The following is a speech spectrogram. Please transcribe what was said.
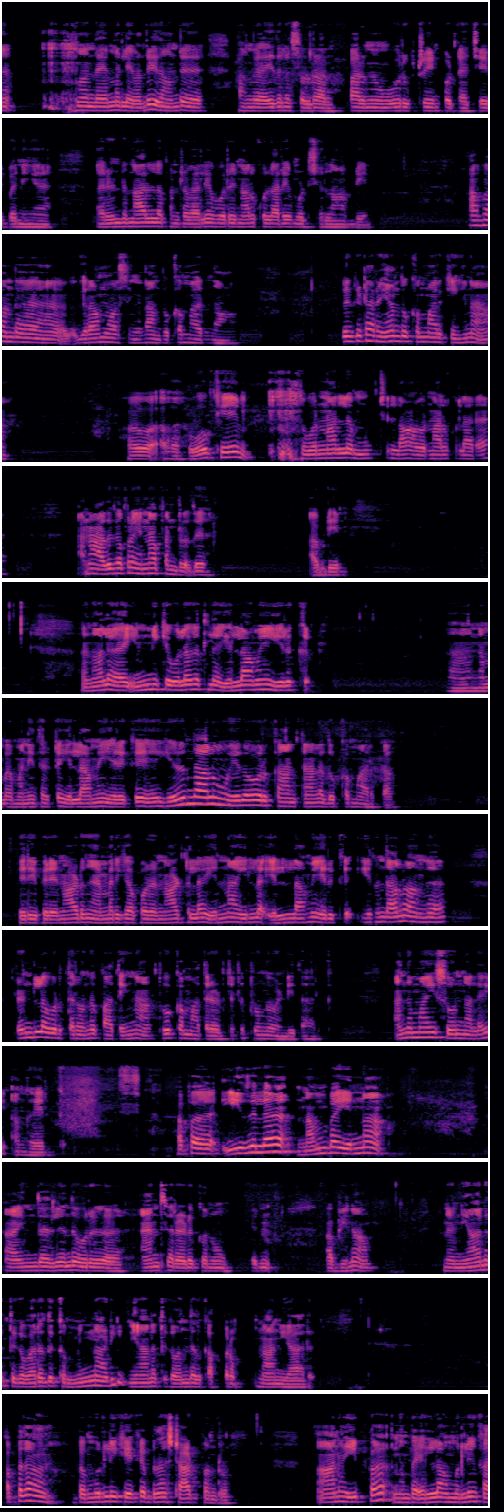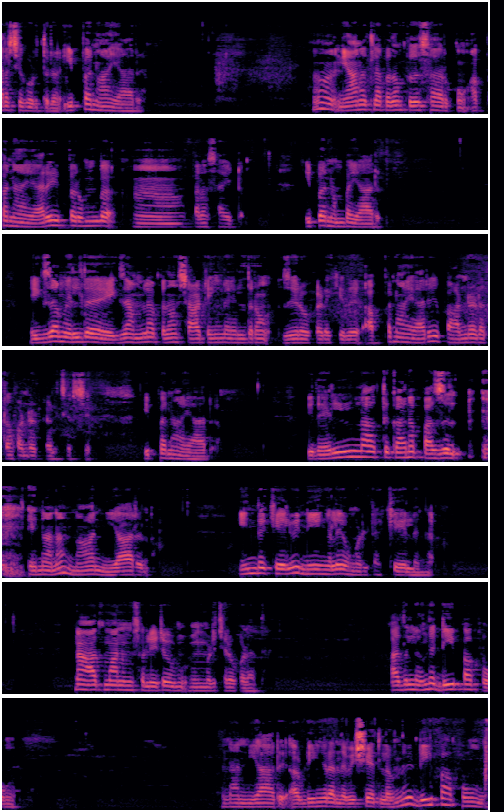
அந்த எம்எல்ஏ வந்து இதை வந்து அங்கே இதில் சொல்கிறாரு பாருங்கள் உங்கள் ஊருக்கு ட்ரெயின் போட்டாச்சு இப்போ நீங்கள் ரெண்டு நாளில் பண்ணுற வேலையை ஒரே நாளுக்குள்ளாரே முடிச்சிடலாம் அப்படின்னு. அப்போ அந்த கிராமவாசிங்கெல்லாம் துக்கமாக இருந்தாங்க. இவர்கிட்ட ஏன் துக்கமாக இருக்கீங்கன்னா ஓகே ஒரு நாளில் முடிச்சிடலாம் ஒரு நாளுக்குள்ளார. ஆனால் அதுக்கப்புறம் என்ன பண்ணுறது அப்படின்னு. அதனால் இன்றைக்கி உலகத்தில் எல்லாமே இருக்குது நம்ம மனிதர்கிட்ட எல்லாமே இருக்குது இருந்தாலும் ஏதோ ஒரு காரணத்தினால துக்கமாக இருக்காங்க. பெரிய பெரிய நாடுங்க அமெரிக்கா போன்ற நாட்டில் என்ன இல்லை எல்லாமே இருக்குது இருந்தாலும் அங்கே ரெண்டில் ஒருத்தர் வந்து பார்த்திங்கன்னா தூக்க மாத்திரை எடுத்துகிட்டு தூங்க வேண்டியதாக இருக்குது அந்த மாதிரி சூழ்நிலை அங்கே இருக்குது அப்போ இதில் நம்ம என்ன இந்த இதுலேருந்து ஒரு ஆன்சர் எடுக்கணும் என் அப்படின்னா நான் ஞானத்துக்கு வர்றதுக்கு முன்னாடி ஞானத்துக்கு வந்ததுக்கப்புறம் நான் யார்? அப்போ தான் இப்போ முரளி கேட்க இப்போ தான் ஸ்டார்ட் பண்ணுறோம் ஆனால் இப்போ நம்ம எல்லா முரளியும் கரைச்சி கொடுத்துட்டோம். இப்போ நான் யார்? ஞானத்தில் அப்போ தான் புதுசாக இருக்கும். அப்போ நான் யார்? இப்போ ரொம்ப பழசாயிட்டோம். இப்போ நம்ம யார்? எக்ஸாம் எழுத எக்ஸாமில் அப்போ தான் ஸ்டார்டிங்கில் எழுதுகிறோம் ஜீரோ கிடைக்கிது. அப்போ நான் யார்? இப்போ ஹண்ட்ரட் அவுட் ஆஃப் ஹண்ட்ரட் கிடச்சிருச்சு. இப்போ நான் யார்? இது எல்லாத்துக்கான பசில் என்னன்னா நான் யாருன்னு. இந்த கேள்வி நீங்களே உங்கள்கிட்ட கேளுங்க. நான் ஆத்மானம் சொல்லிவிட்டு முடிச்சிடக்கூடாது. அதில் வந்து டீப்பாக போகும். நான் யார்? அப்படிங்கிற அந்த விஷயத்தில் வந்து டீப்பாக போங்க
